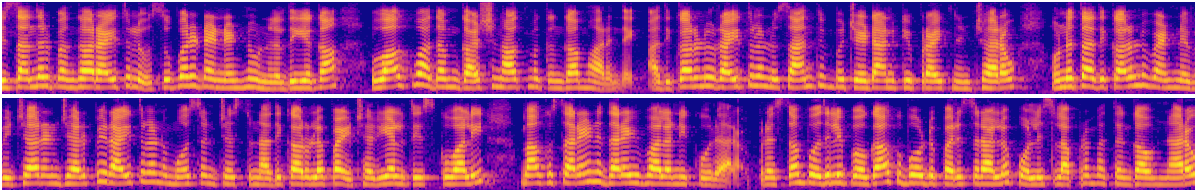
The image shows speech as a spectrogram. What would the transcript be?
ఈ సందర్భంగా రైతులు సూపరింటెండెంట్ను నిలదీయగా వాగ్వాదం ఘర్షణాత్మకంగా మారింది. అధికారులు రైతులను శాంతింప చేయడానికి ప్రయత్నించారు. ఉన్నతాధికారులు వెంటనే విచారణ జరిపి రైతులను మోసం చేస్తున్న అధికారులపై చర్యలు తీసుకోవాలి. మాకు సరైన ధర ఇవ్వాలని కోరారు. ప్రస్తుతం పొదిలి పొగాకు బోర్డు పరిసరాల్లో పోలీసులు అప్రమత్తంగా ఉన్నారు.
